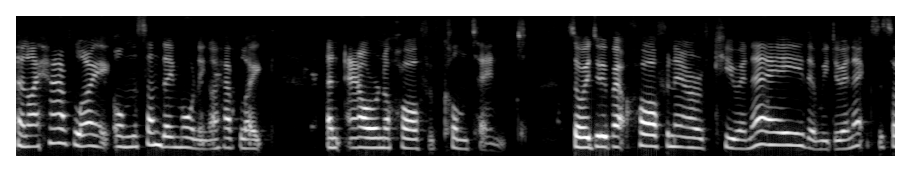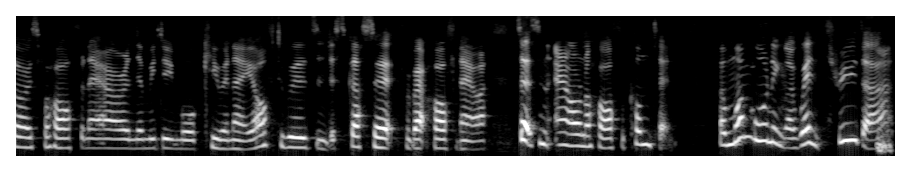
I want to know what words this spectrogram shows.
and I have like on the Sunday morning, I have like an hour and a half of content so I do about half an hour of Q and A, then we do an exercise for half an hour, and then we do more Q and A afterwards and discuss it for about half an hour. So it's an hour and a half of content. And one morning I went through that,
